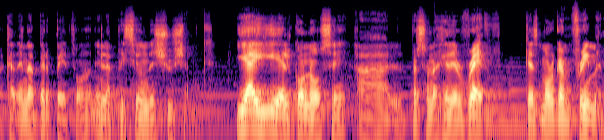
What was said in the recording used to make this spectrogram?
a cadena perpetua en la prisión de Shushank. Y ahí él conoce al personaje de Red, que es Morgan Freeman.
